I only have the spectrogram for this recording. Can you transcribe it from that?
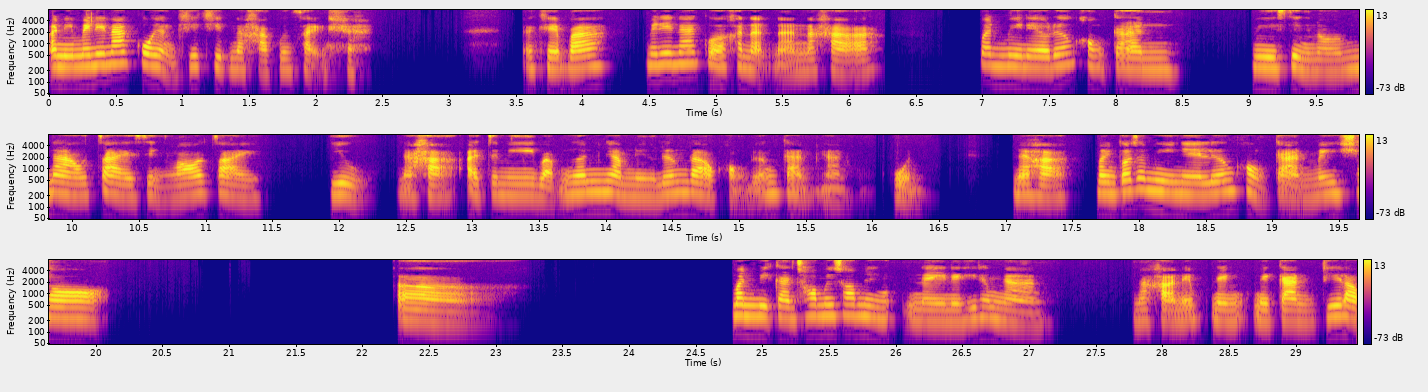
อันนี้ไม่ได้น่ากลัวอย่างที่คิดนะคะ คุณใส่เนี่ยโอเคปล่า?ไม่ได้น่ากลัวขนาดนั้นนะคะ มันมีในเรื่องของการมีสิ่งน้อมนาวใจสิ่งล่อใจอยู่นะคะ อาจจะมีแบบเงื่อนงำในเรื่องราวของเรื่องการงานของคุณ นะคะ มันก็จะมีในเรื่องของการไม่ชอบอมันมีการชอบไม่ชอบในในในที่ทำงานนะคะในในในการที่เรา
